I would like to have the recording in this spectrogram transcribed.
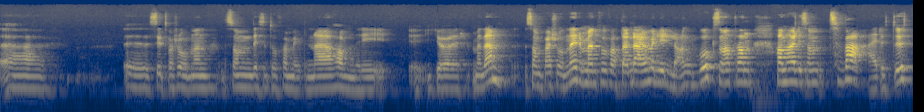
uh, eh, situasjonen som disse to familiene havner i, eh, gjør med dem som personer. Men forfatteren, det er jo en veldig lang bok, sånn at han, han har liksom tværet ut,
